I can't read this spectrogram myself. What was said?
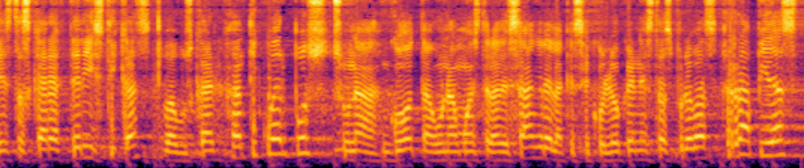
estas características. Va a buscar anticuerpos, es una gota, una muestra de sangre la que se coloca en estas pruebas rápidas.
